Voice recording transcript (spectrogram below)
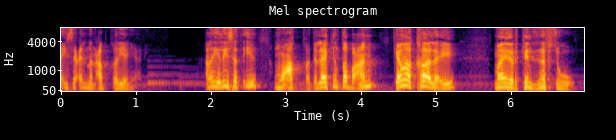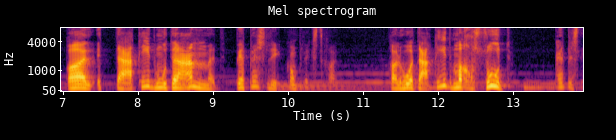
ليس علما عبقريا يعني. عمليه ليست إيه؟ معقدة. لكن طبعا كما قال إيه؟ ماينرد كينز نفسه قال التعقيد متعمد. Purposely complex قال. قال هو تعقيد مقصود. Purposely.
